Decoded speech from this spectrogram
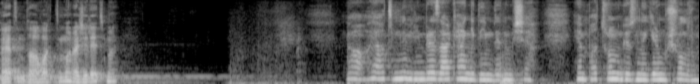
Hayatım daha vaktim var acele etme. Ya hayatım ne bileyim biraz erken gideyim dedim işe. Hem patronun gözüne girmiş olurum.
